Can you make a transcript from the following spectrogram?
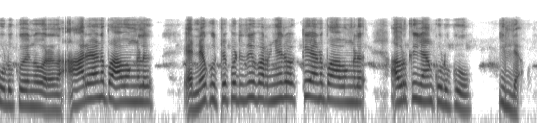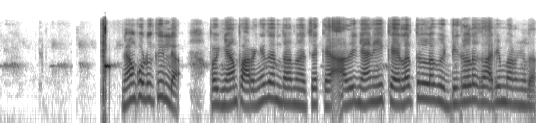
കൊടുക്കൂ എന്ന് പറയുന്നത് ആരാണ് പാവങ്ങൾ എന്നെ കുറ്റപ്പെടുത്തി പറഞ്ഞവരൊക്കെയാണ് പാവങ്ങൾ അവർക്ക് ഞാൻ കൊടുക്കൂ? ഇല്ല. ഞാൻ കൊടുക്കില്ല. അപ്പൊ ഞാൻ പറഞ്ഞത് എന്താന്ന് വെച്ചാൽ അത് ഞാൻ ഈ കേരളത്തിലുള്ള വിഡ്ഢികളുടെ കാര്യം പറഞ്ഞതാ.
